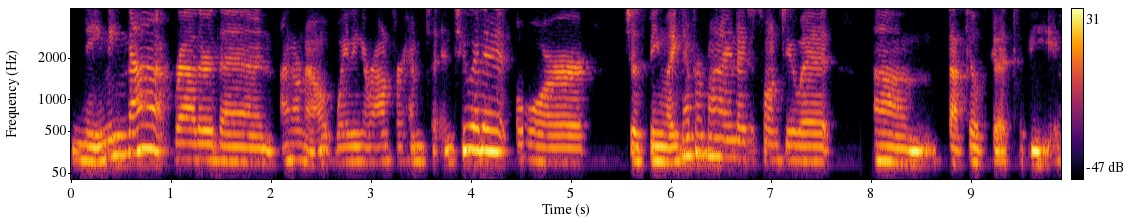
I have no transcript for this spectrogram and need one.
naming that rather than i don't know waiting around for him to intuit it or just being like never mind i just won't do it. Um, that feels good to be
